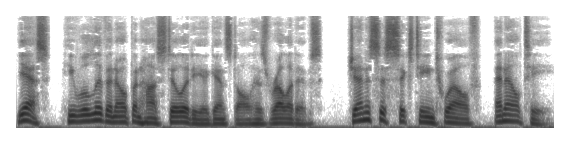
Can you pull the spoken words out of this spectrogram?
Yes, he will live in open hostility against all his relatives. Genesis 16:12, NLT.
